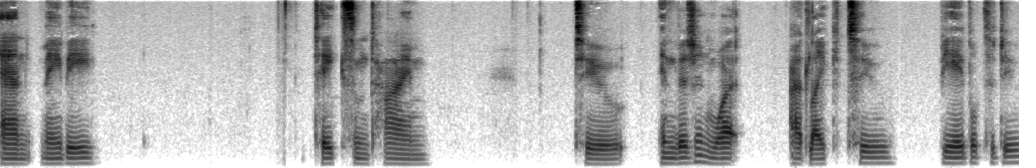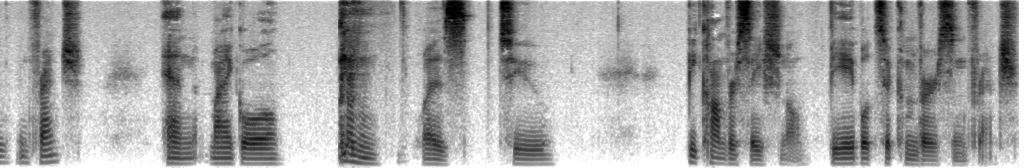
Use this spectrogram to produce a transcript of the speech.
and maybe take some time to envision what I'd like to be able to do in French. And my goal was to be conversational, be able to converse in French.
